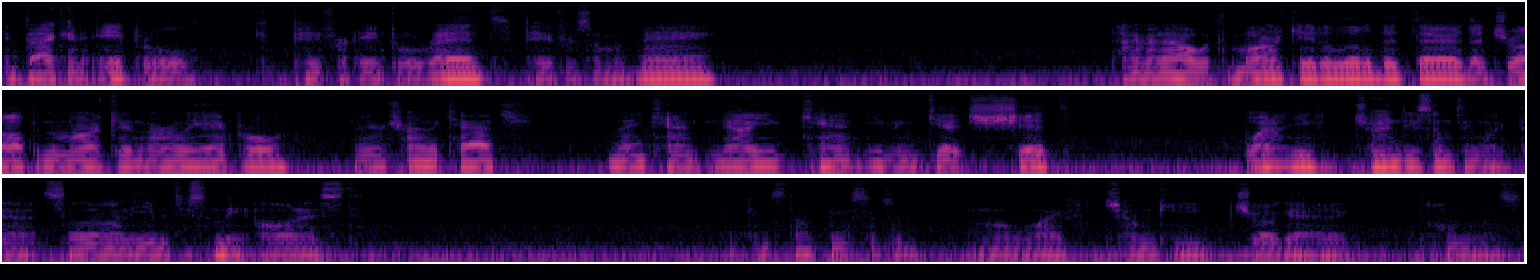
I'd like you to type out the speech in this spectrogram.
And back in April, you could pay for April rent, pay for some of May, time it out with the market a little bit there, that drop in the market in early April that you're trying to catch. Now you can't now you can't even get shit. Why don't you try and do something like that? Sell it on eBay. Do something honest. You can stop being such a low life junkie, drug addict, homeless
